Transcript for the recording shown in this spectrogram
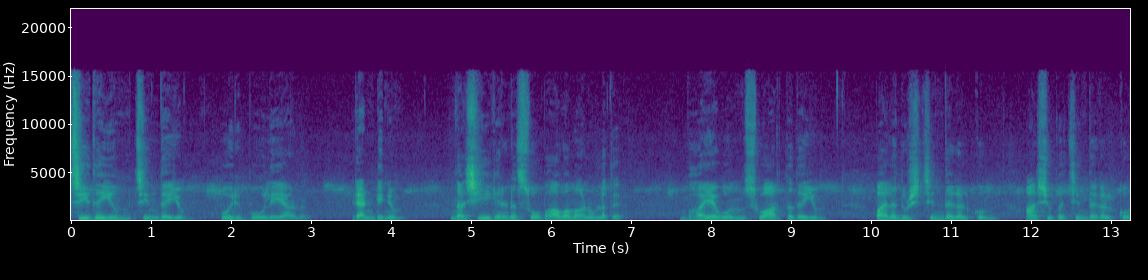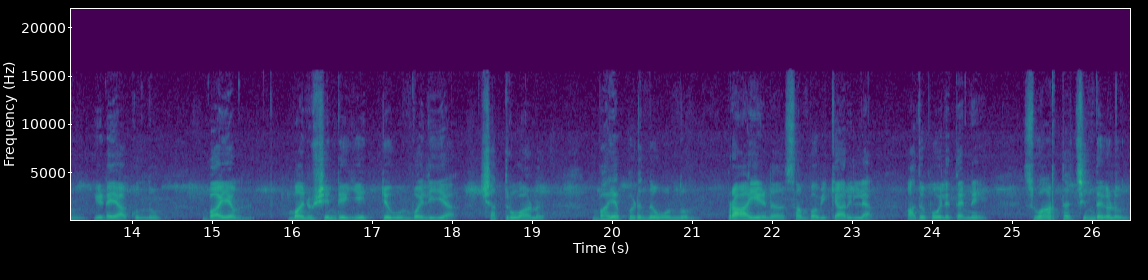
ചിതയും ചിന്തയും ഒരുപോലെയാണ് രണ്ടിനും നശീകരണ സ്വഭാവമാണുള്ളത്. ഭയവും സ്വാർത്ഥതയും പല ദുഷ്ചിന്തകൾക്കും അശുഭചിന്തകൾക്കും ഇടയാക്കുന്നു. ഭയം മനുഷ്യന്റെ ഏറ്റവും വലിയ ശത്രുവാണ്. ഭയപ്പെടുന്ന ഒന്നും പ്രായേണ സംഭവിക്കാറില്ല. അതുപോലെ തന്നെ സ്വാർത്ഥ ചിന്തകളും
